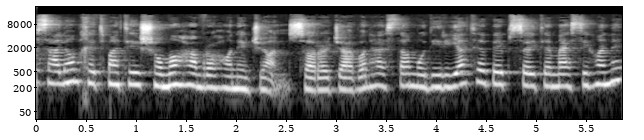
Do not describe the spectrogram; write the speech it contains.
سلام خدمت شما همراهان جان. سارا جوان هستم مدیریت وبسایت مسیحانه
